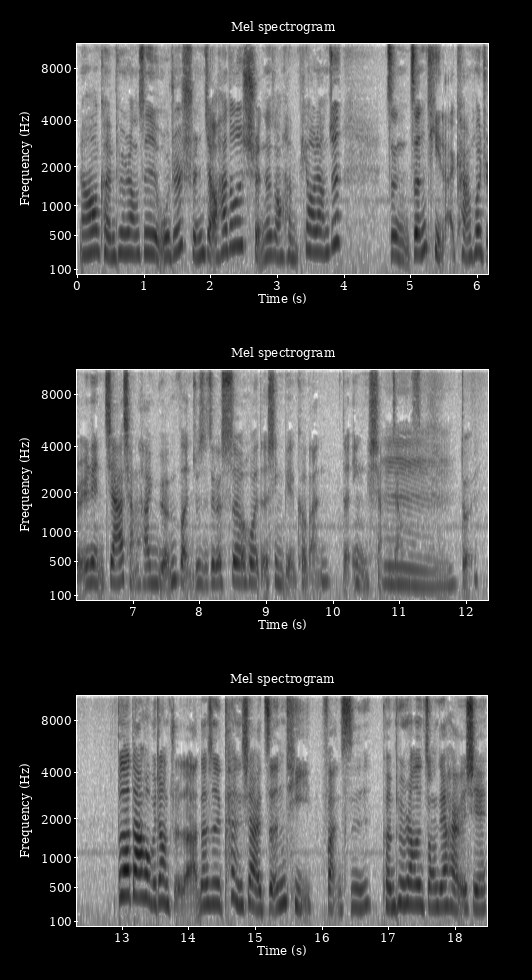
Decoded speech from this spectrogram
然后可能譬如像是我觉得选角它都是选那种很漂亮，就是整整体来看会觉得有点加强它原本就是这个社会的性别刻板的印象这样子，嗯，对。不知道大家会不会这样觉得啊？但是看下来整体反思，可能譬如像是中间还有一些，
